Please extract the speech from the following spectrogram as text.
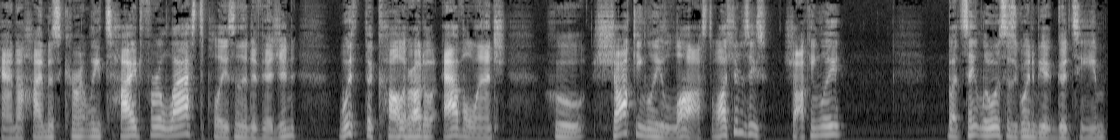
Anaheim is currently tied for last place in the division with the Colorado Avalanche, who shockingly lost. Well, I shouldn't say shockingly, but St. Louis is going to be a good team.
